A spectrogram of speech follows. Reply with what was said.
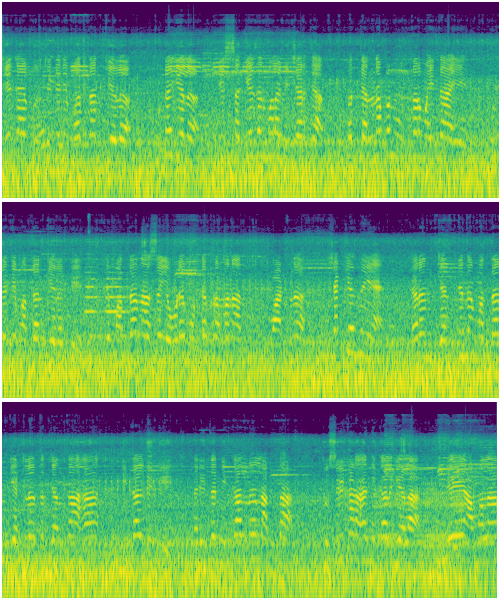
जे काही गोष्टी त्यांनी मतदान केलं कुठं गेलं हे सगळेजण मला विचारतात. पण त्यांना पण उत्तर माहीत आहे कुठे ते मतदान केलं ते. ते मतदान असं एवढ्या मोठ्या प्रमाणात वाटणं शक्य नाही आहे. कारण जनतेनं मतदान घेतलं तर जनता हा निकाल देते. तर इथं निकाल न लागता दुसरीकडे हा निकाल गेला ते आम्हाला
